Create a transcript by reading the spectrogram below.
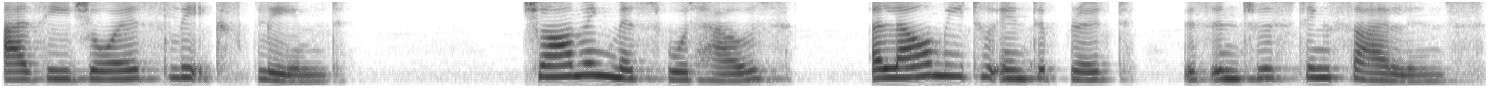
as he joyously exclaimed, Charming Miss Woodhouse, allow me to interpret this interesting silence.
